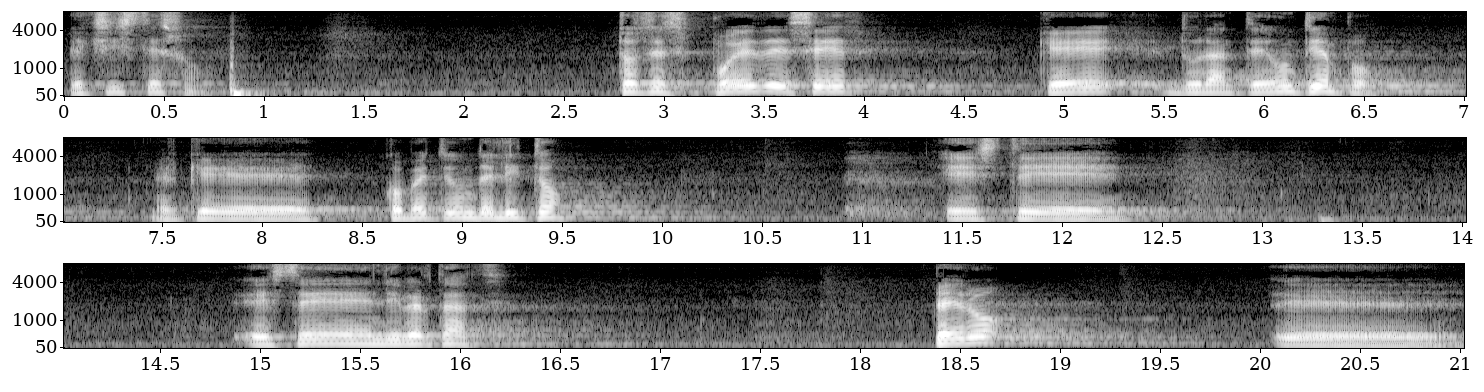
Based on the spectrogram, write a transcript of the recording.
existe eso. Entonces puede ser que durante un tiempo el que comete un delito este esté en libertad. Pero eh,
